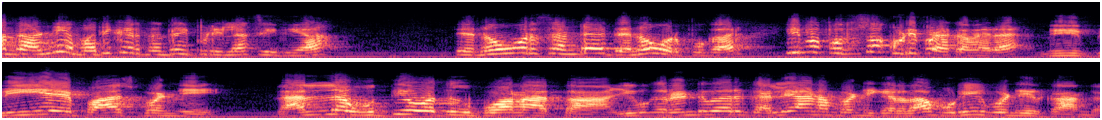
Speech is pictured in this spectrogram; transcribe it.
அந்த அண்ணிய மதிக்கிறது இருந்தா இப்படி எல்லாம் செய்வியா தினம் ஒரு சண்டை தினம் ஒரு புகார். இப்ப புதுசா குடிப்பழக்கம் வேற. நீ பிஏ பாஸ் பண்ணி நல்ல உத்தியோகத்துக்கு போனா தான் இவங்க ரெண்டு பேரும் கல்யாணம் பண்ணிக்கிறதா முடிவு பண்ணிருக்காங்க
